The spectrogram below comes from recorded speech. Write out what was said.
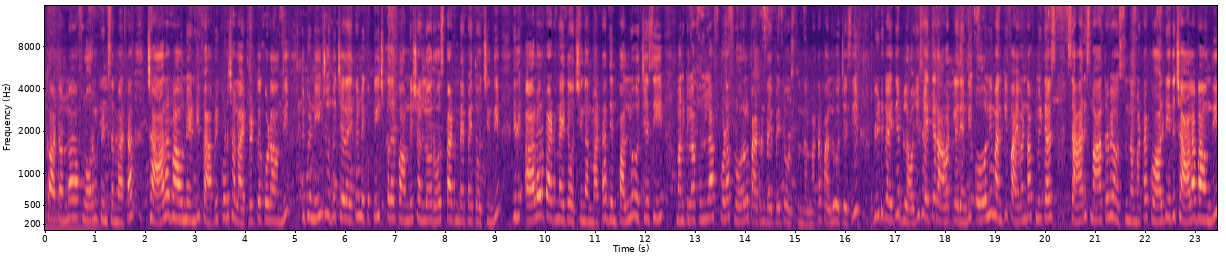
చందేరి కాటన్లో ఫ్లోరల్ ప్రింట్స్ అన్నమాట. చాలా బాగున్నాయండి. ఫ్యాబ్రిక్ కూడా చాలా లైట్ వెయిట్గా కూడా ఉంది. ఇప్పుడు నేను చూపించేది అయితే మీకు పీచ్ కలర్ కాంబినేషన్లో రోజ్ ప్యాటర్న్ టైప్ అయితే వచ్చింది. ఇది ఆల్ ఓవర్ ప్యాటర్న్ అయితే వచ్చింది అనమాట దీని పళ్ళు వచ్చేసి మనకి ఇలా ఫుల్ ఆఫ్ కూడా ఫ్లోరల్ ప్యాటర్న్ టైప్ అయితే వస్తుంది అనమాట పళ్ళు వచ్చేసి వీటికి అయితే బ్లౌజెస్ అయితే రావట్లేదండి. ఓన్లీ మనకి five and half metres saris మాత్రమే వస్తుంది అనమాట క్వాలిటీ అయితే చాలా బాగుంది.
